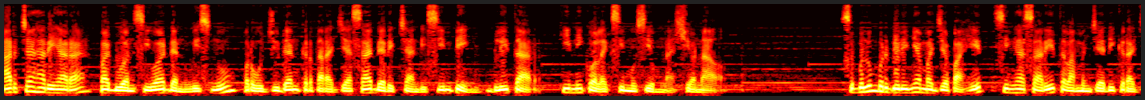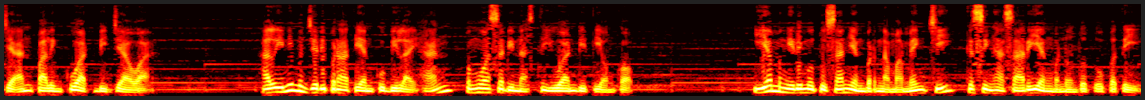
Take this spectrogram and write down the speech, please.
Arca Harihara, paduan Siwa dan Wisnu, perwujudan Kertarajasa dari Candi Simping, Blitar, kini koleksi Museum Nasional. Sebelum berdirinya Majapahit, Singhasari telah menjadi kerajaan paling kuat di Jawa. Hal ini menjadi perhatian Kubilai Han, penguasa dinasti Yuan di Tiongkok. Ia mengirim utusan yang bernama Mengci ke Singhasari yang menuntut upeti.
